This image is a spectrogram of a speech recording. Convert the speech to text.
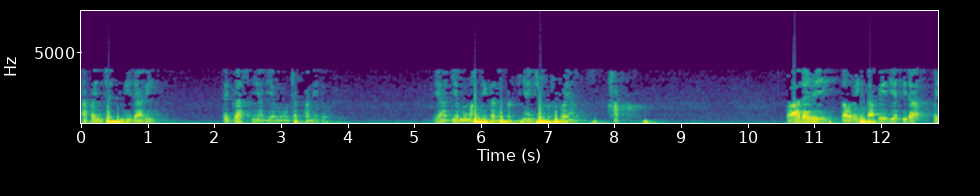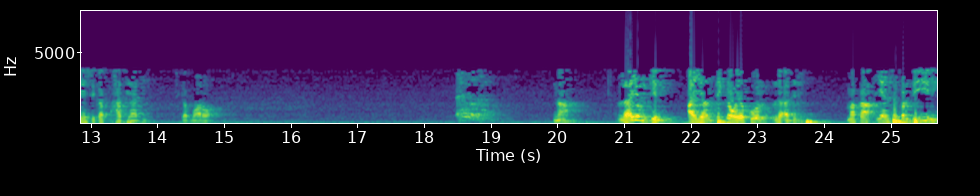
apa yang jasmi dari tegasnya dia mengucapkan itu. Ya, dia memastikan sepertinya ini sesuatu yang hak. Pada ini taurih, tapi dia tidak punya sikap hati-hati, sikap marok. Nah, la yumkin ayantika wa yaqul la adri. Maka yang seperti ini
